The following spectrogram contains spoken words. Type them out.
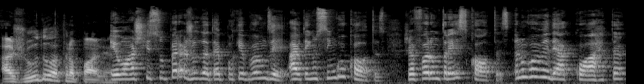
ajuda ou atrapalha? Eu acho que super ajuda, até porque, vamos dizer, ah, eu tenho cinco cotas, já foram três cotas. Eu não vou vender a quarta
